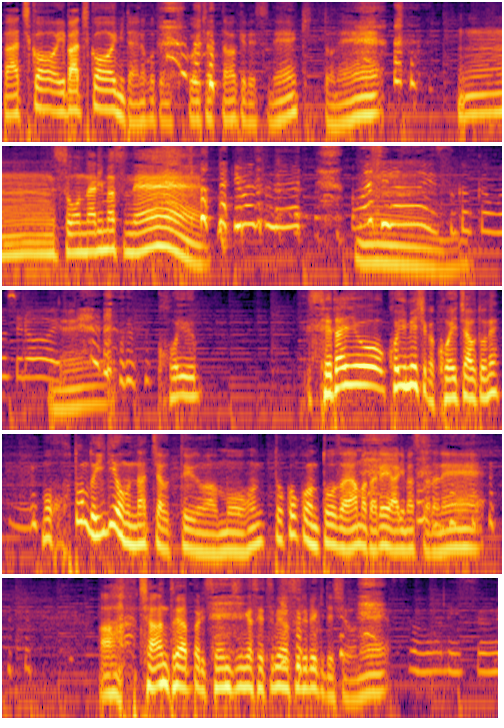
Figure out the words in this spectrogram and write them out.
バチコイバチコイみたいなことに聞こえちゃったわけですね。きっとね。うーんそうなりますね。なりますね。面白うん。いすごく面白い、ね。こういう世代を固有名詞が超えちゃうとねもうほとんどイディオムになっちゃうっていうのはもう本当古今東西あまた例ありますからね。あちゃんとやっぱり先人が説明をするべきでしょうね。そうですね、ん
